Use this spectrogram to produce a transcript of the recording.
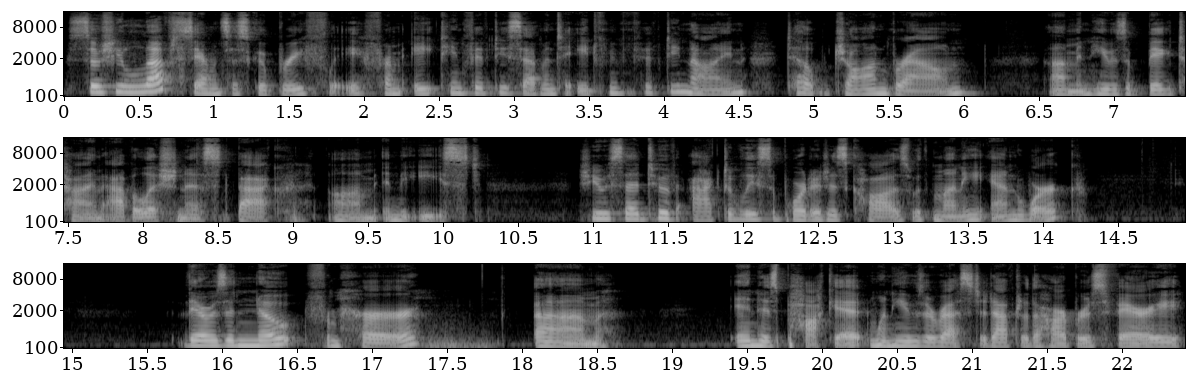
So she left San Francisco briefly from 1857 to 1859 to help John Brown, um, and he was a big time abolitionist back um, in the East. She was said to have actively supported his cause with money and work. There was a note from her um, in his pocket when he was arrested after the Harper's Ferry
